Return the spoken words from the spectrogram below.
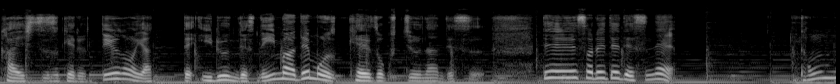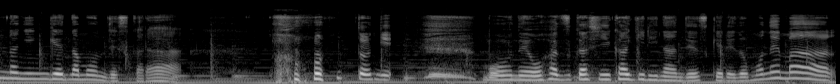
返し続けるっていうのをやっているんですね。今でも継続中なんです。でそれでですねどんな人間なもんですから本当にもうねお恥ずかしい限りなんですけれどもねまあ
